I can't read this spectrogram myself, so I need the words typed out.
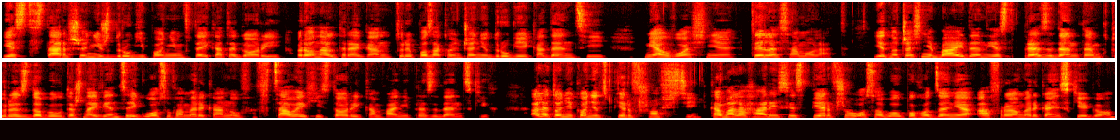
Jest starszy niż drugi po nim w tej kategorii Ronald Reagan, który po zakończeniu drugiej kadencji miał właśnie tyle samo lat. Jednocześnie Biden jest prezydentem, który zdobył też najwięcej głosów Amerykanów w całej historii kampanii prezydenckich. Ale to nie koniec pierwszości. Kamala Harris jest pierwszą osobą pochodzenia afroamerykańskiego,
